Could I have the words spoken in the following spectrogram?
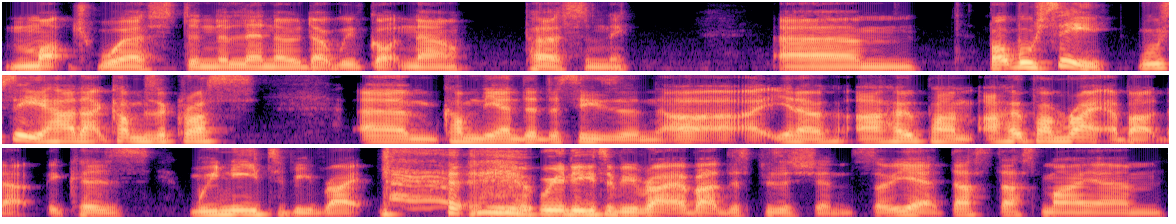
much worse than the Leno that we've got now, personally. Um, but we'll see. We'll see how that comes across um, come the end of the season. Uh, you know, I hope I'm I hope I'm right about that because we need to be right. we need to be right about this position. So yeah, that's that's my um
